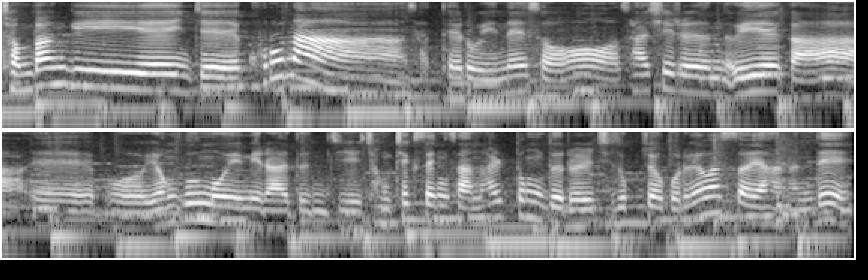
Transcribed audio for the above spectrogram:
전반기에 이제 코로나 사태로 인해서 사실은 의회가 예, 뭐 연구 모임이라든지 정책 생산 활동들을 지속적으로 해왔어야 하는데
